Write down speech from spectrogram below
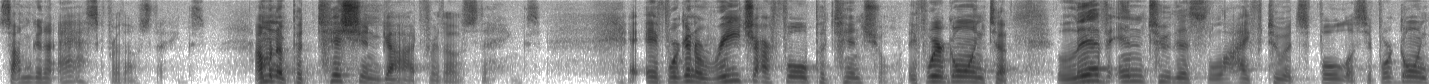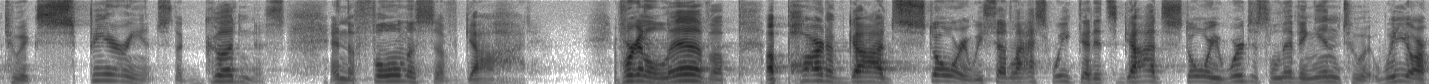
So I'm going to ask for those things. I'm going to petition God for those things if we're going to reach our full potential, if we're going to live into this life to its fullest, if we're going to experience the goodness and the fullness of God, if we're going to live a, a part of God's story, we said last week that it's God's story, we're just living into it. We are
